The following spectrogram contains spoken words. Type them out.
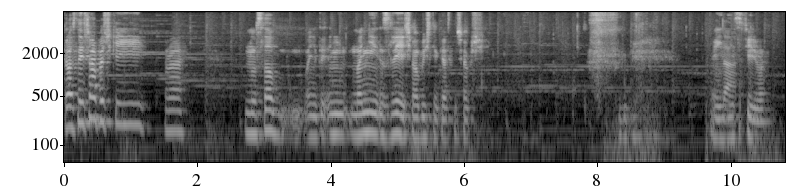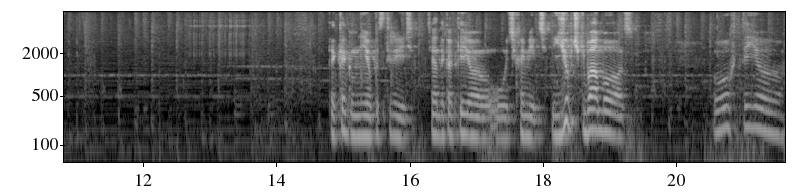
Красные шапочки! Ура! Ну, слава... Они, они, но они злее, чем обычные красные шапочки. Они Да. не из фильма. Так как мне ее подстрелить? Тебе надо как-то ее утихомирить. Ёпчики бамбос! Ух ты ё!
